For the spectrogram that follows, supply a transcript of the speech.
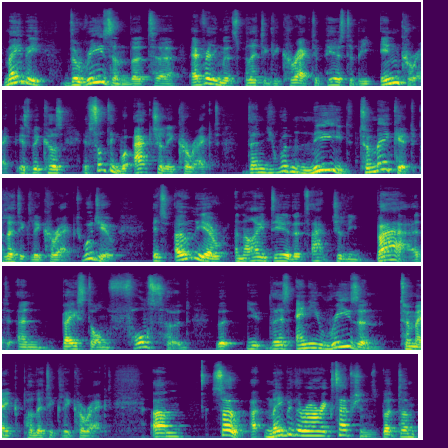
Maybe the reason that uh, everything that's politically correct appears to be incorrect is because if something were actually correct, then you wouldn't need to make it politically correct, would you? It's only a, an idea that's actually bad and based on falsehood that you, there's any reason to make politically correct. Um, so uh, maybe there are exceptions, but um,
